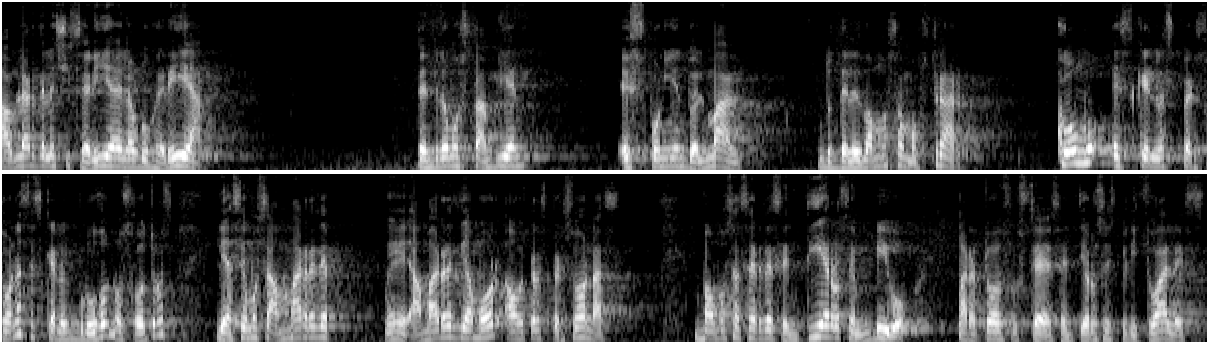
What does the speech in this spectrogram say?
hablar de la hechicería, de la brujería. Tendremos también Exponiendo el Mal, donde les vamos a mostrar cómo es que las personas, es que los brujos, nosotros le hacemos amarres de, eh, amarres de amor a otras personas. Vamos a hacer desentierros en vivo para todos ustedes, entierros espirituales.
